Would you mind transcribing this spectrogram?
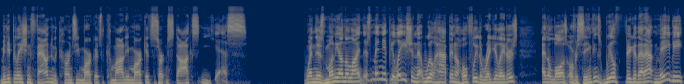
manipulation found in the currency markets, the commodity markets, certain stocks? Yes. When there's money on the line, there's manipulation that will happen. Hopefully, the regulators and the laws overseeing things will figure that out. Maybe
